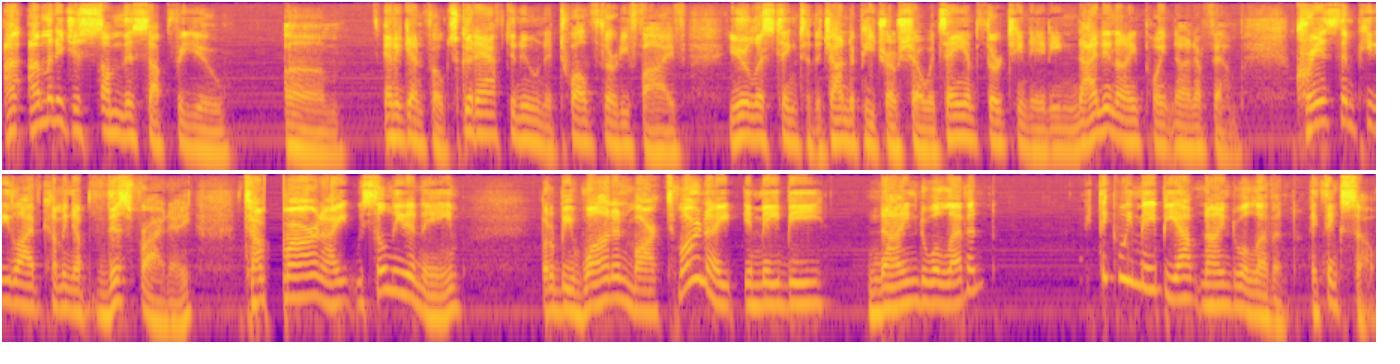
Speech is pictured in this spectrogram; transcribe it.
I, am going to just sum this up for you um, And again, folks, good afternoon at 1235. You're listening to the John DePetro Show. It's AM 1380, 99.9 FM. Cranston PD Live coming up this Friday. Tomorrow night, we still need a name, but it'll be Juan and Mark. Tomorrow night, it may be 9 to 11. I think we may be out 9 to 11. I think so.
